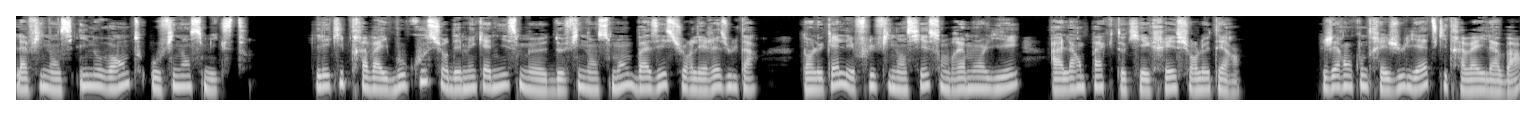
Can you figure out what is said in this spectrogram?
la finance innovante ou finance mixte. L'équipe travaille beaucoup sur des mécanismes de financement basés sur les résultats, dans lesquels les flux financiers sont vraiment liés à l'impact qui est créé sur le terrain j'ai rencontré Juliette qui travaille là-bas.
